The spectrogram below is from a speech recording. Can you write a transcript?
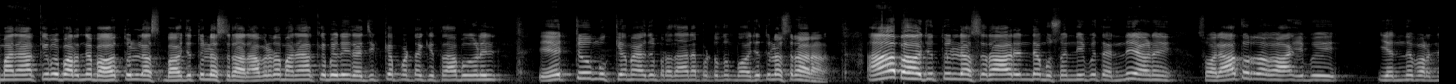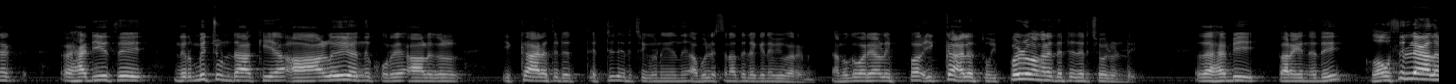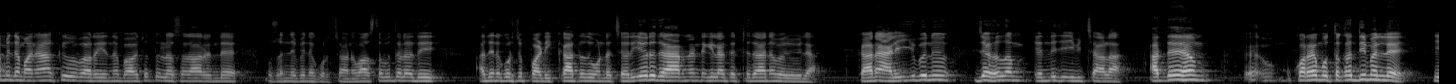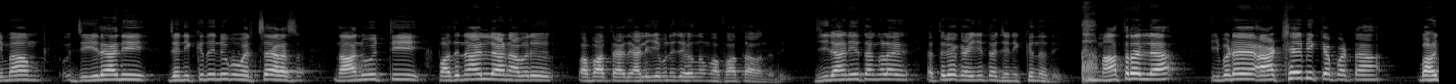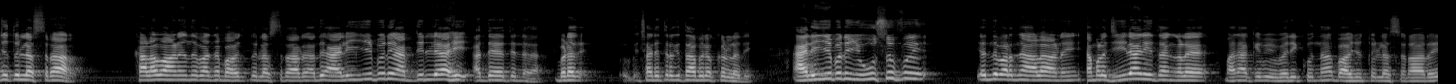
മനാക്കിബ് പറഞ്ഞ ബാഹത്തുൽ അസ് ബഹജത്തുൽ അസ്രാർ അവരുടെ മനാക്കിബിൽ രചിക്കപ്പെട്ട കിതാബുകളിൽ ഏറ്റവും മുഖ്യമായതും പ്രധാനപ്പെട്ടതും ബഹജത്തുൽ അസ്രാറാണ്. ആ ബഹജത്തുൽ അസ്രാറിന്റെ മുസന്നിഫ് തന്നെയാണ് സൊലാത്തുർ റഹായിബ് എന്ന് പറഞ്ഞ ഹദീസ് നിർമ്മിച്ചുണ്ടാക്കിയ ആൾ എന്ന് കുറേ ആളുകൾ ഇക്കാലത്ത് തെ- തെറ്റിദ്ധരിച്ചിക്കണ് എന്ന് അബുൽ ഹസനാത്ത് ലഖ് നബി പറയുന്നത് നമുക്ക് പറയാനുള്ള ഇപ്പോൾ ഇക്കാലത്തും ഇപ്പോഴും അങ്ങനെ തെറ്റിദ്ധരിച്ചവരുണ്ട്. ദഹബി പറയുന്നത് ഗൗസുല്ല ആലമിന്റെ മനാക്കിബ് പറയുന്ന ബാജത്തുല്ല സലാറിന്റെ മുസന്നിഫിനെ കുറിച്ചാണ്. വാസ്തവത്തിൽ അത് അതിനെക്കുറിച്ച് പഠിക്കാത്തത് കൊണ്ട് ചെറിയൊരു ധാരണ ഉണ്ടെങ്കിൽ ആ തെറ്റിദ്ധാരണ വരില്ല കാരണം അലീബിന് ജഹ്ലം എന്ന് ജീവിച്ച ആളാണ് അദ്ദേഹം കുറേ മുത്തഖദ്യമല്ലേ ഇമാം ജീലാനി ജനിക്കുന്നതിന് മുമ്പ് മരിച്ച ആളെ. നാനൂറ്റി പതിനാലിലാണ് അവർ വഫാത്തായത് അലിയബിന് ജഹലും വഫാത്താകുന്നത്. ജിലാനി തങ്ങളെ എത്രയോ കഴിഞ്ഞിട്ടാണ് ജനിക്കുന്നത്. മാത്രമല്ല ഇവിടെ ആക്ഷേപിക്കപ്പെട്ട ബഹജത്തുൽ അസ്രാർ കളവാണ് എന്ന് പറഞ്ഞ ബഹജത്തുൽ അസ്രാർ അത് അലിജിബിന് അബ്ദുല്ലാഹി അദ്ദേഹത്തിന്റെതാണ് ഇവിടെ ചരിത്ര കിതാബിലൊക്കെ ഉള്ളത്. അലിജിബിന് യൂസുഫ് എന്ന് പറഞ്ഞ ആളാണ് നമ്മൾ ജീലാനി തങ്ങളെ മനാക്കി വിവരിക്കുന്ന ബഹജത്തുൽ അസ്രാർ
